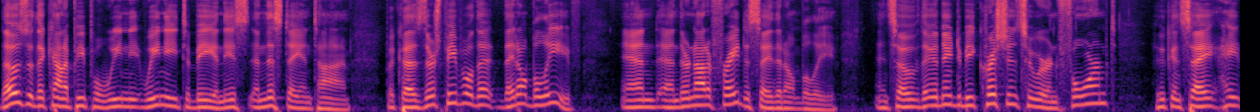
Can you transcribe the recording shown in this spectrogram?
Those are the kind of people we need, we need to be in this, in this day and time because there's people that they don't believe and, and they're not afraid to say they don't believe. And so there need to be Christians who are informed, who can say, hey,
